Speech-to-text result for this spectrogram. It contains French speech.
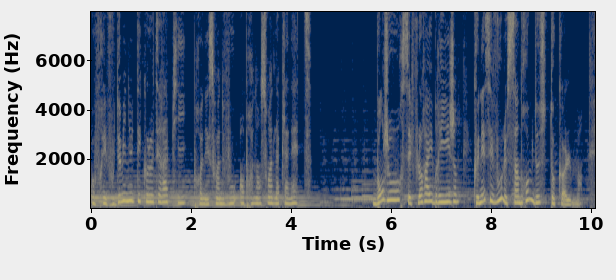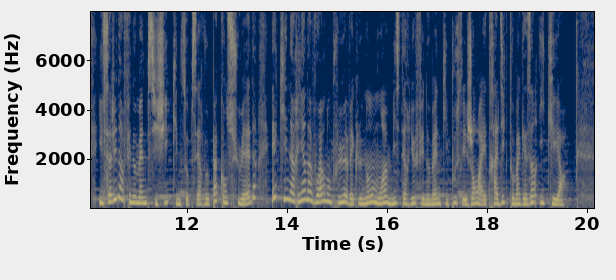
Offrez-vous deux minutes d'écolothérapie. Prenez soin de vous en prenant soin de la planète. Bonjour, c'est Flora et Brige. Connaissez-vous le syndrome de Stockholm? Il s'agit d'un phénomène psychique qui ne s'observe pas qu'en Suède et qui n'a rien à voir non plus avec le non moins mystérieux phénomène qui pousse les gens à être addicts au magasin Ikea.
